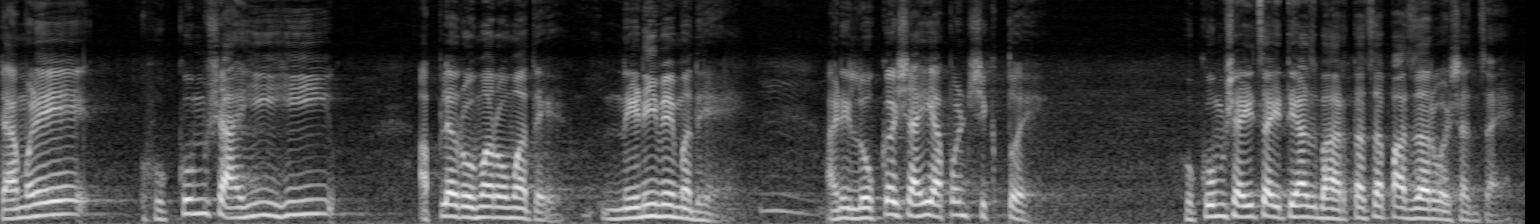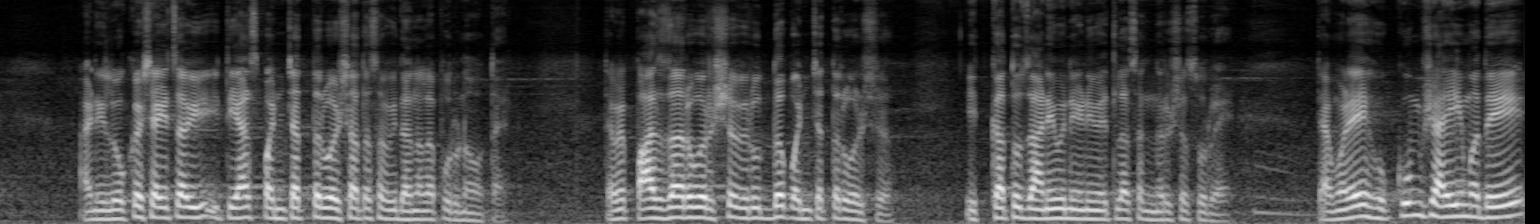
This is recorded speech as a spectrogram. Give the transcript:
त्यामुळे हुकुमशाही ही आपल्या रोमारोमात आहे. नेणिवेमध्ये आहे. आणि लोकशाही आपण शिकतोय. हुकुमशाहीचा इतिहास भारताचा पाच हजार वर्षांचा आहे. आणि लोकशाहीचा इतिहास पंच्याहत्तर वर्ष आता संविधानाला पूर्ण होत आहे. त्यामुळे पाच हजार वर्ष विरुद्ध पंच्याहत्तर वर्ष इतका तो जाणीव नेणिवेतला संघर्ष सुरू आहे. त्यामुळे हुकुमशाहीमध्ये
